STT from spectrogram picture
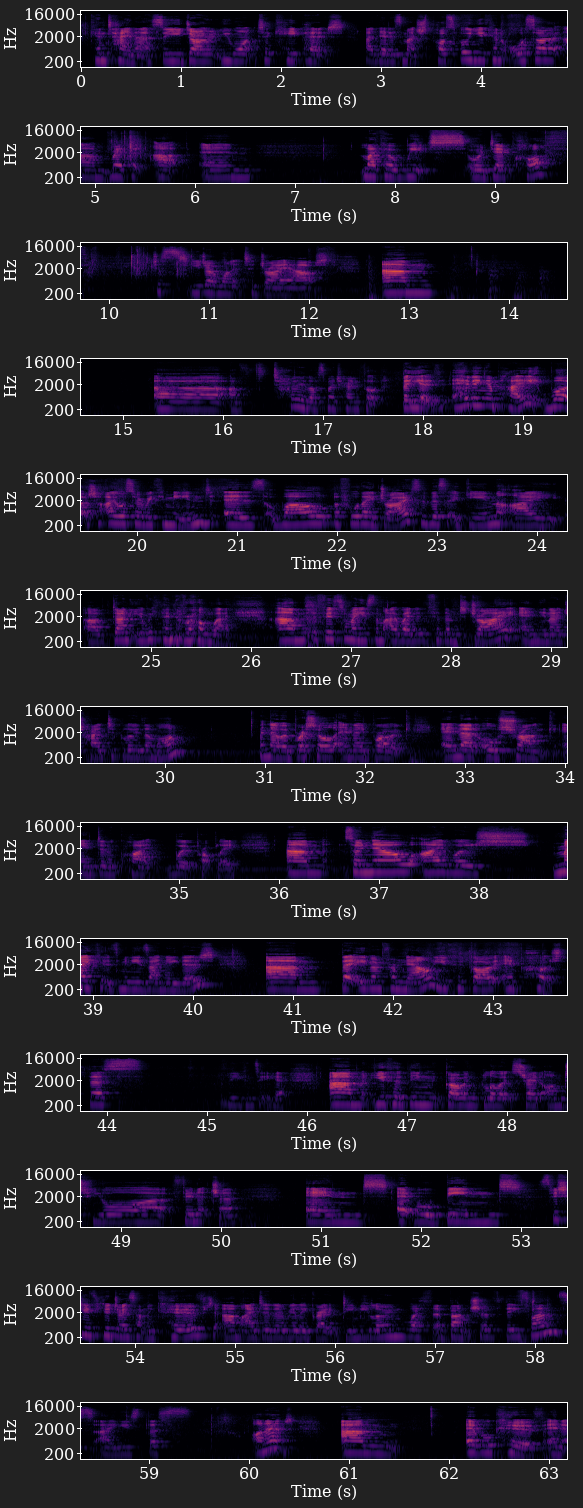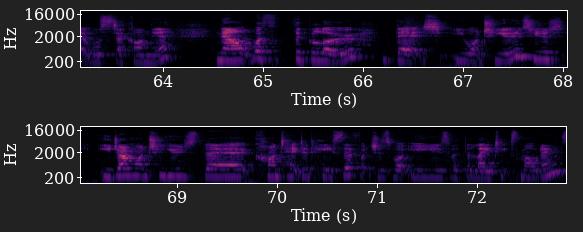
container. So you don't, you want to keep it like that as much as possible. You can also um, wrap it up in like a wet or a damp cloth. Just, you don't want it to dry out. Um, uh, I've totally lost my train of thought. But yeah, having a plate, what I also recommend is while, before they dry, so this again, I, I've done everything the wrong way. Um, the first time I used them, I waited for them to dry and then I tried to glue them on and they were brittle and they broke and they'd all shrunk and didn't quite work properly. Um, so now I would make as many as I needed um, but even from now, you could go and put this, you can see here, um, you could then go and glue it straight onto your furniture and it will bend, especially if you're doing something curved. Um, I did a really great demilune with a bunch of these ones. I used this on it. Um, it will curve and it will stick on there. Now with the glue that you want to use, you just you don't want to use the contact adhesive, which is what you use with the latex moldings.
